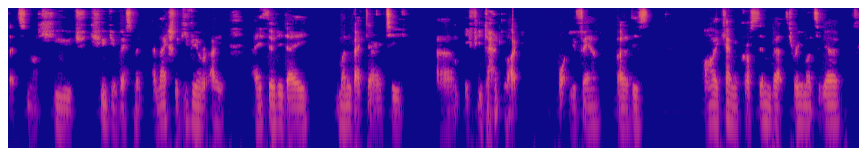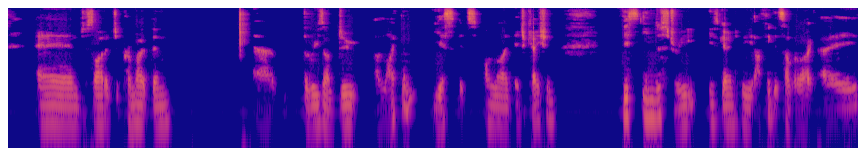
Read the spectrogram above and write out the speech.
That's not huge, huge investment. And they actually give you a, a 30 day money back guarantee um, if you don't like what you found. But it is I came across them about three months ago and decided to promote them. Uh, the reason I do I like them, yes, it's online education. This industry is going to be, I think it's something like a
